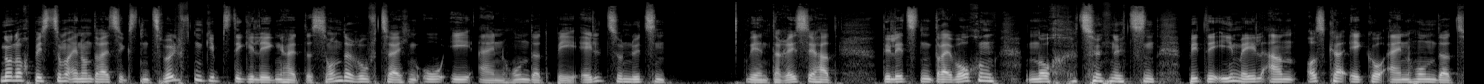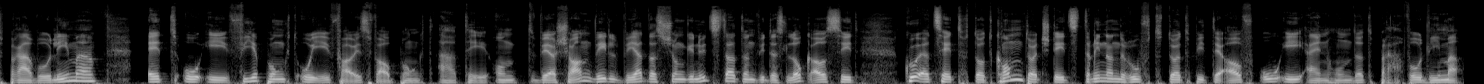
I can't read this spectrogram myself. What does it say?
Nur noch bis zum 31.12. gibt es die Gelegenheit, das Sonderrufzeichen OE100BL zu nützen. Wer Interesse hat, die letzten drei Wochen noch zu nützen, bitte E-Mail an Oscar Echo 100 Bravo Lima oe4.oevsv.at. Und wer schauen will, wer das schon genützt hat und wie das Log aussieht, qrz.com, dort steht es drinnen, ruft dort bitte auf OE100 Bravo Lima.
